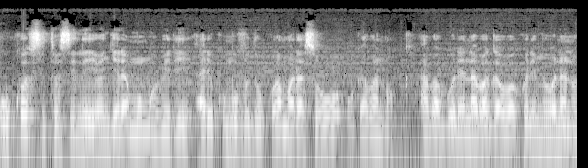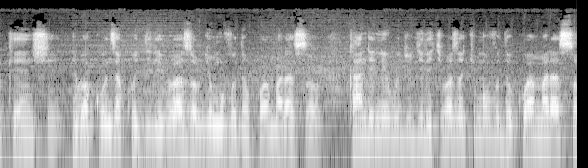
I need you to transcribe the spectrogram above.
uko ositosine yiyongera mu mubiri ariko umuvuduko w'amaraso wo ugabanuka. Abagore n'abagabo bakora imibonano kenshi ntibakunze kugira ibibazo by'umuvuduko w'amaraso kandi niba ujya ugira ikibazo cy'umuvuduko w'amaraso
